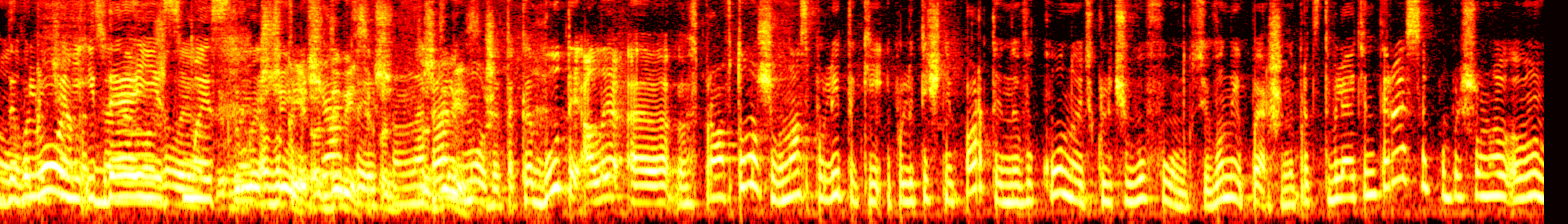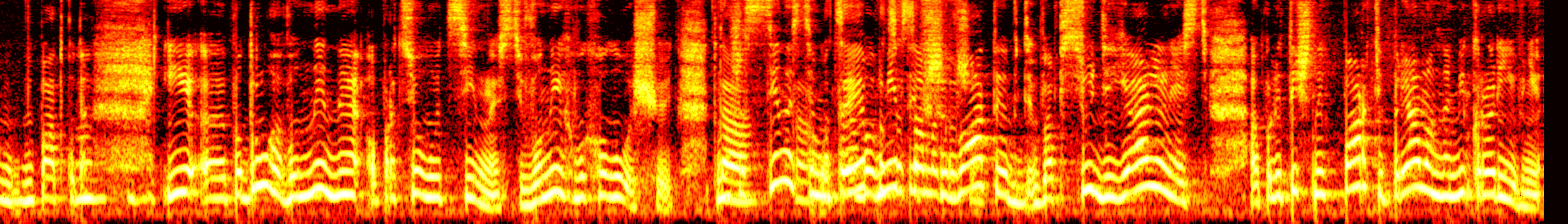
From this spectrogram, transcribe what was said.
Ну, девальвовані ідеї, смисли. Думаю, що ні. От Виключати, дивіться, що, от- на от жаль, дивіться. може таке бути, але е, справа в тому, що у нас політики і політичні партії не виконують ключову функцію. Вони перше не представляють інтереси по більшому ну, випадку, так? і е, по-друге, вони не опрацьовують цінності, вони їх вихолощують. Тому Так, що з цінностями так. Треба вміти вшивати в- во всю діяльність е, політичних партій прямо на мікрорівні.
